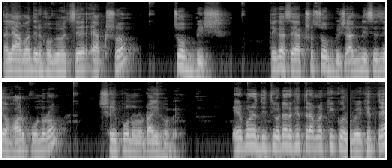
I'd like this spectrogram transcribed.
তাহলে আমাদের হবে হচ্ছে একশো চব্বিশ। ঠিক আছে, একশো চব্বিশ আর নিচে যে হর পনেরো, সেই পনেরোটাই হবে। এরপরে দ্বিতীয়টার ক্ষেত্রে আমরা কি করব? এক্ষেত্রে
